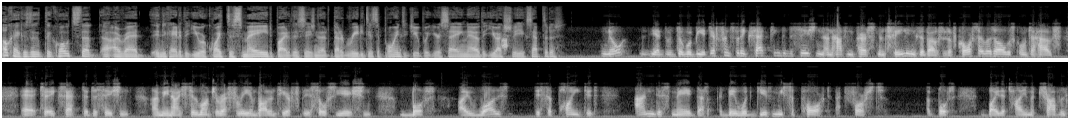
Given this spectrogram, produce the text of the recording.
Okay, because the, the, quotes that uh, I read indicated that you were quite dismayed by the decision, that, that it really disappointed you, but you're saying now that you actually accepted it? No, yeah, there would be a difference with accepting the decision and having personal feelings about it. Of course, I was always going to have uh, to accept a decision. I mean, I still want to referee and volunteer for the association, but I was disappointed and dismayed that they would give me support at first Uh, but by the time it travelled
